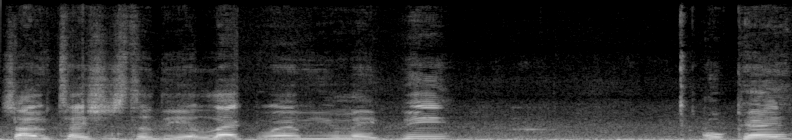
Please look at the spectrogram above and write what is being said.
Salutations to the elect, wherever you may be. Okay?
